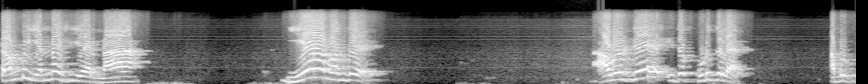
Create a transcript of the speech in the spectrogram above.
ட்ரம்ப் என்ன செய்யாருன்னா ஏன் வந்து அவருக்கு இதை கொடுக்கல? அப்புறம்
